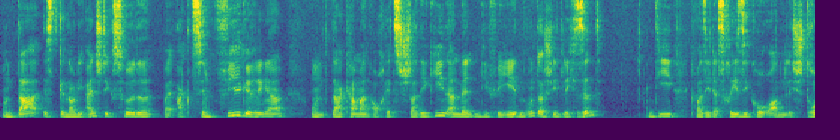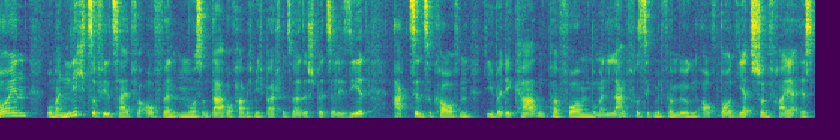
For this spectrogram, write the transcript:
Und da ist genau die Einstiegshürde bei Aktien viel geringer. Und da kann man auch jetzt Strategien anwenden, die für jeden unterschiedlich sind die quasi das Risiko ordentlich streuen, wo man nicht so viel Zeit für aufwenden muss. Und darauf habe ich mich beispielsweise spezialisiert, Aktien zu kaufen, die über Dekaden performen, wo man langfristig mit Vermögen aufbaut, jetzt schon freier ist,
